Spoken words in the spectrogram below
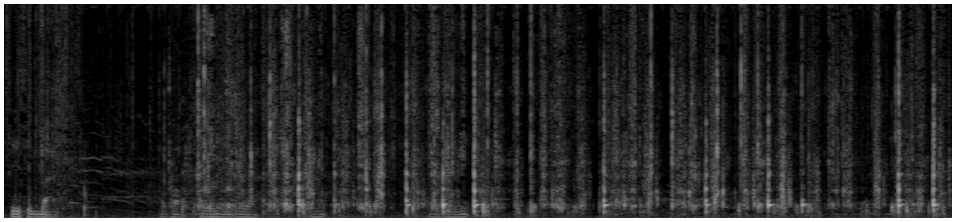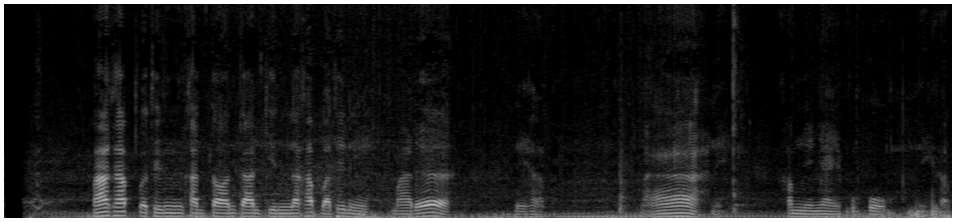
40 บาท แล้วก็เพิ่มเอวนะครับแบบนี้มาครับมาถึงขั้นตอนการกินแล้วครับบัดที่นี่มาเด้อนี่ครับ มา นี่คำใหญ่ๆโป่งๆนี่ครับ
